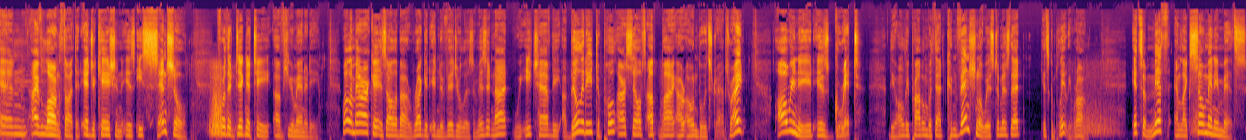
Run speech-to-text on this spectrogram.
and I've long thought that education is essential for the dignity of humanity. Well, America is all about rugged individualism, is it not? We each have the ability to pull ourselves up by our own bootstraps, right? All we need is grit. The only problem with that conventional wisdom is that it's completely wrong. It's a myth, and like so many myths,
